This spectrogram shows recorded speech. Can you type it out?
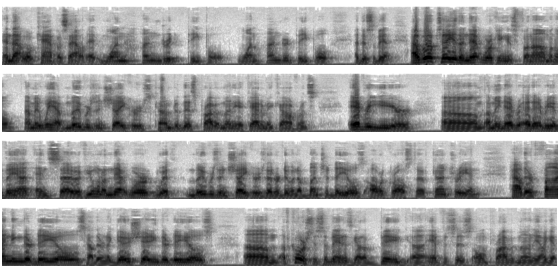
and that will cap us out at 100 people. 100 people at this event. I will tell you the networking is phenomenal. I mean, we have movers and shakers come to this Private Money Academy conference every year. Um, I mean, every, at every event. And so, if you want to network with movers and shakers that are doing a bunch of deals all across the country and how they're finding their deals, how they're negotiating their deals, um, of course, this event has got a big uh, emphasis on private money. I got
